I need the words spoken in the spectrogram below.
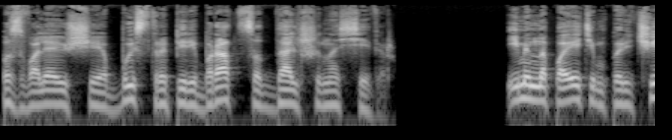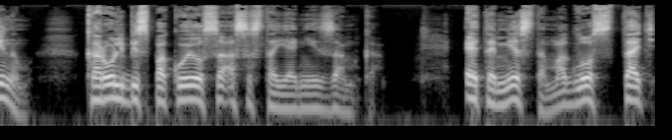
позволяющая быстро перебраться дальше на север. Именно по этим причинам король беспокоился о состоянии замка. Это место могло стать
